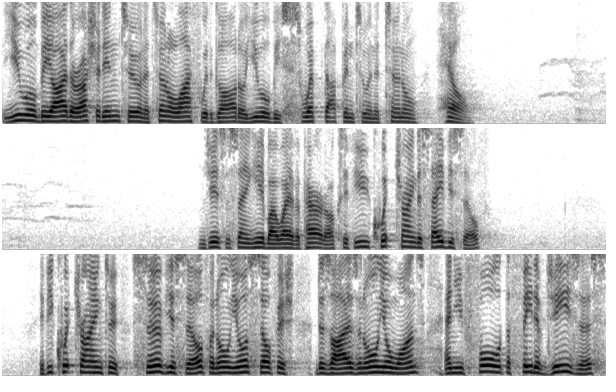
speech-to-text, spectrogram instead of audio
you will be either ushered into an eternal life with God or you will be swept up into an eternal hell. And Jesus is saying here, by way of a paradox, if you quit trying to save yourself, if you quit trying to serve yourself and all your selfish desires and all your wants, and you fall at the feet of Jesus,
